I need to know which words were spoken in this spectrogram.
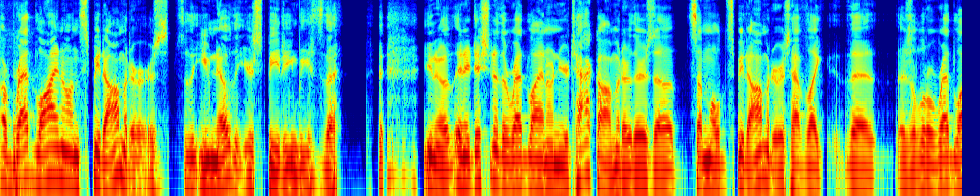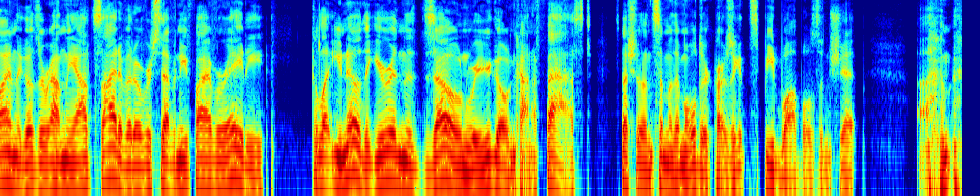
a red line on speedometers so that you know that you're speeding because the you know, in addition to the red line on your tachometer, there's a some old speedometers have like the there's a little red line that goes around the outside of it over 75 or 80 to let you know that you're in the zone where you're going kind of fast, especially on some of them older cars that get the speed wobbles and shit. Um,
